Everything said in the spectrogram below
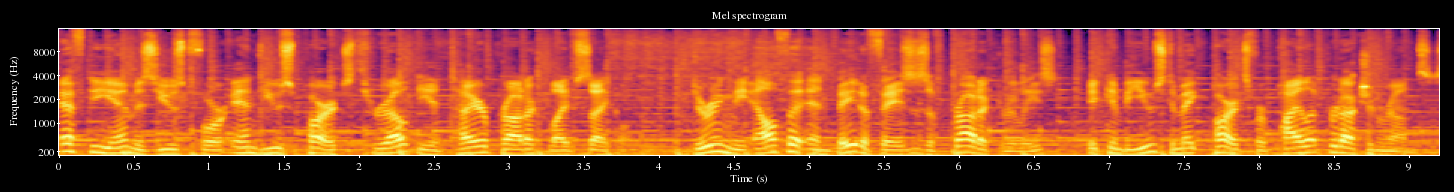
FDM is used for end use parts throughout the entire product life cycle. During the alpha and beta phases of product release, it can be used to make parts for pilot production runs.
